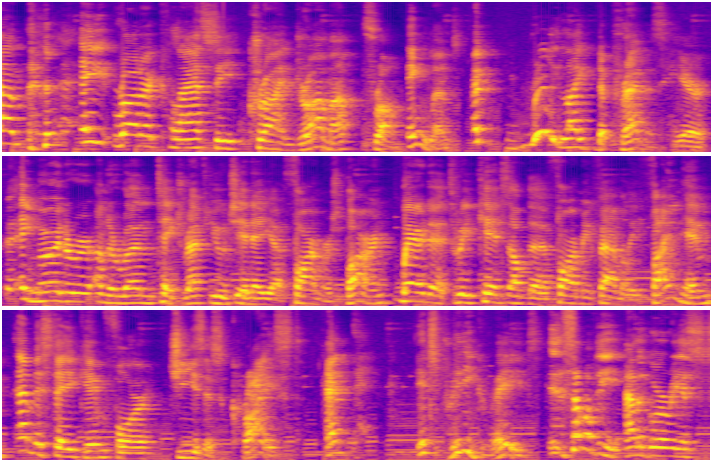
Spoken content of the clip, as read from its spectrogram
Um, a rather classy crime drama from England. I really like the premise here. A murderer on the run takes refuge in a uh, farmer's barn, where the three kids of the farming family find him and mistake him for Jesus Christ. And it's pretty great. Some of the allegory is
